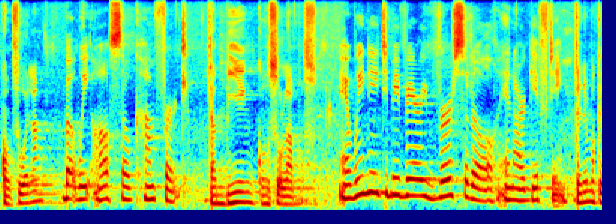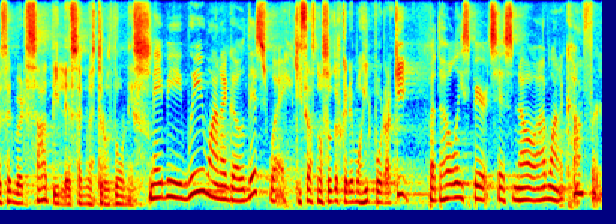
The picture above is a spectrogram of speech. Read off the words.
consuelan, but we also comfort. también consolamos. And we need to be very versatile in our gifting. Tenemos que ser versátiles en nuestros dones. Maybe we want to go this way, Quizás nosotros queremos ir por aquí, but the Holy Spirit says, No, I want to comfort.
